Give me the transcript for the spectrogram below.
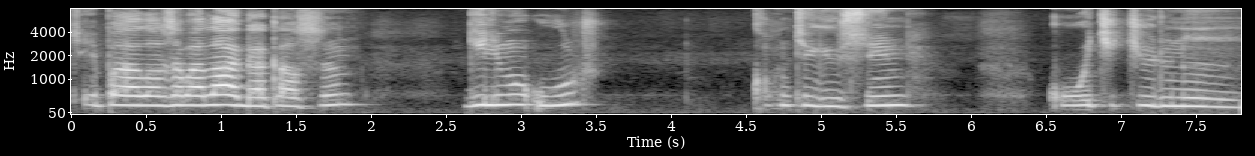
Çepala Zabalaga kalsın. Gilme Uğur. Kante girsin. Kovacic ürünü.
